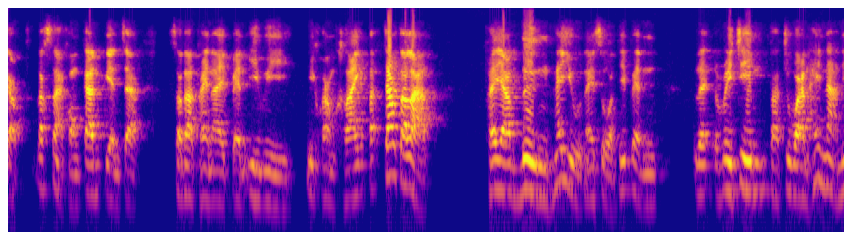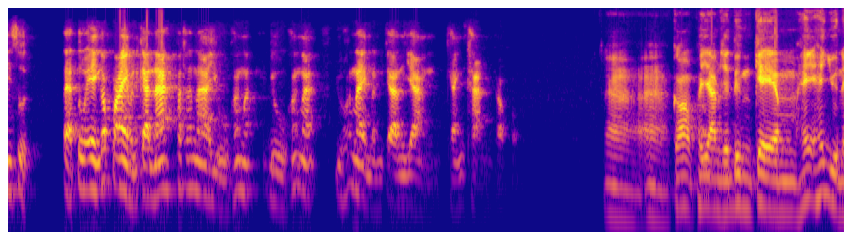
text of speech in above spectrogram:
กับลักษณะของการเปลี่ยนจากสถาดภายในเป็น EV มีความคล้ายเจ้าตลาด พยายามดึงให้อยู่ในส่วนที่เป็นรีจิมปัจจุบันให้นานที่สุด แต่ตัวเองก็ไปเหมือนกันนะ พัฒนาอยู่ข้างอยู่ข้างในอยู่ข้างในเหมือนกันอย่างแข็งขันครับผมอ่าอ่าก็พยายามจะดึงเกมให้ให้อยู่ใน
